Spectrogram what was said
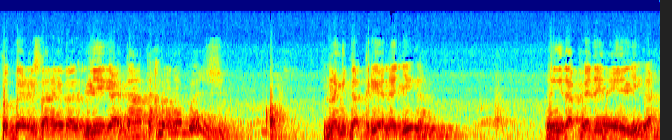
Τον παίρνεις στα 90 λίγα ήταν τα χρόνια που έζησε. Όχι. 93 είναι λίγα. 95 είναι λίγα.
